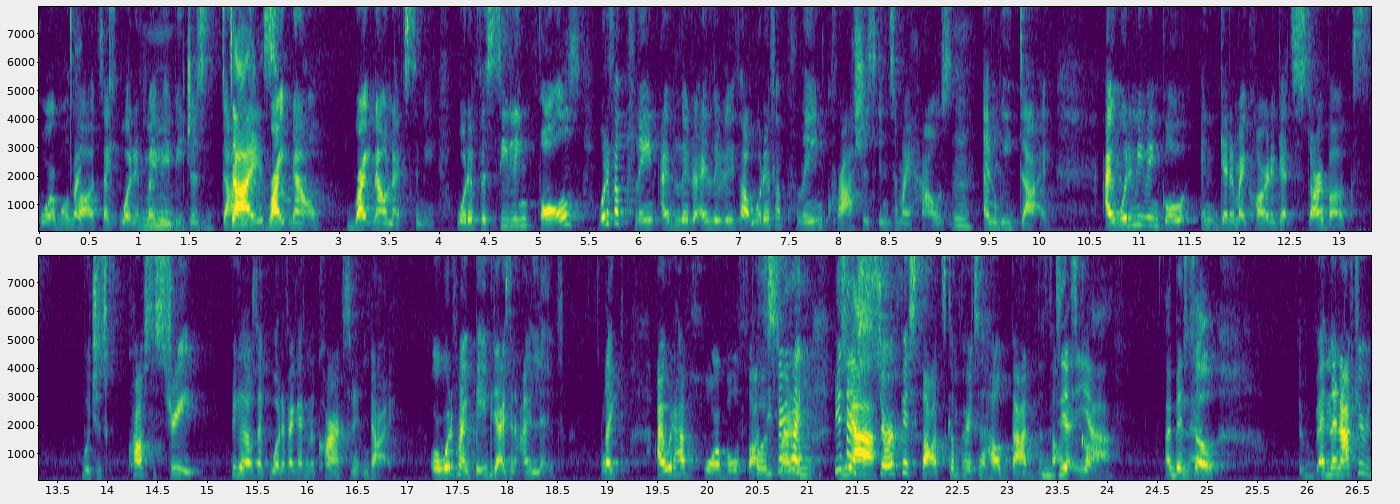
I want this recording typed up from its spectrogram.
horrible like, thoughts. Like, what if my baby just dies, dies, right now? Right now next to me. What if the ceiling falls? What if a plane? I literally, I literally thought, what if a plane crashes into my house mm. and we die? I wouldn't even go and get in my car to get Starbucks, which is across the street, because I was like, what if I get in a car accident and die? Or what if my baby dies and I live? Like, I would have horrible thoughts. These are like these yeah. are surface thoughts compared to how bad the thoughts got. Yeah, I've been there. So, and then after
